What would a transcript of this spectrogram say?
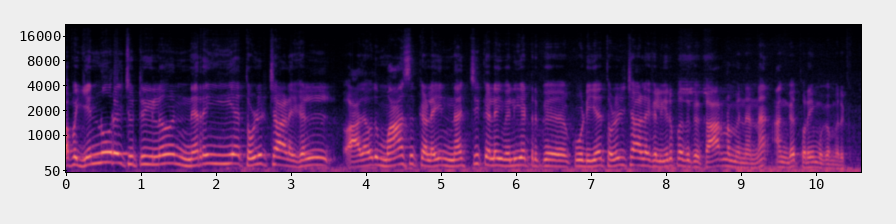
அப்போ எண்ணூரை சுற்றிலும் நிறைய தொழிற்சாலைகள் அதாவது மாசுக்களை நச்சுக்களை வெளியேற்றக்கூடிய தொழிற்சாலைகள் இருப்பதுக்கு காரணம் என்னென்னா அங்கே துறைமுகம் இருக்குது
